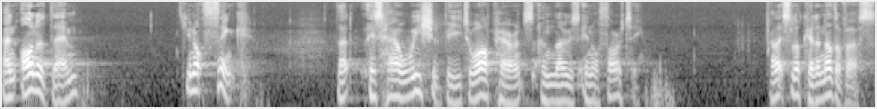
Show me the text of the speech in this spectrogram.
and honored them, do you not think that is how we should be to our parents and those in authority? Now, let's look at another verse.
